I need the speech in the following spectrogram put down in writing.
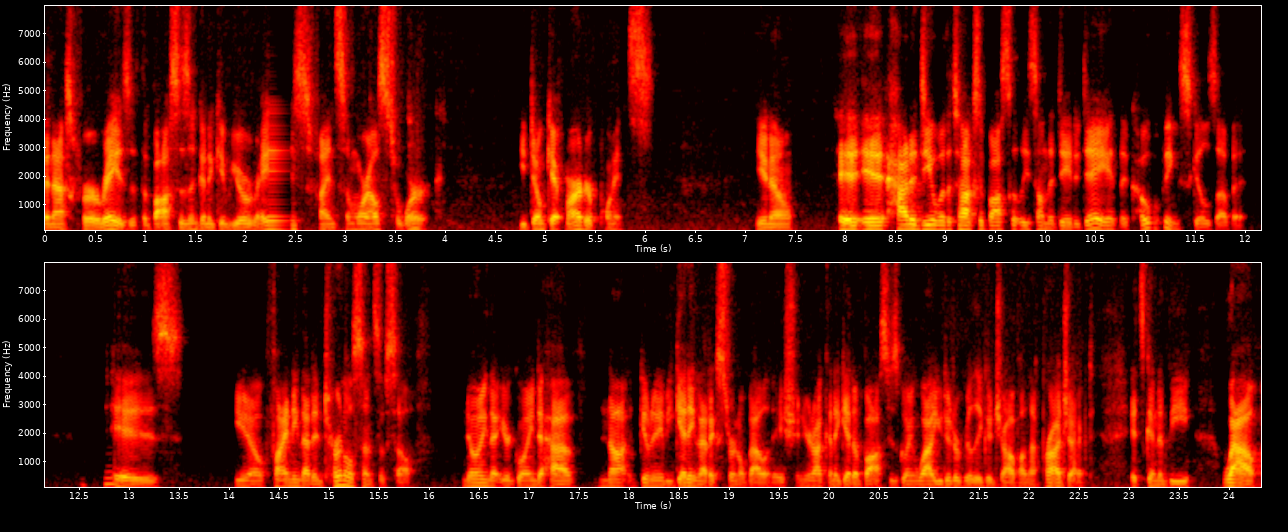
Then ask for a raise. If the boss isn't going to give you a raise, find somewhere else to work. You don't get martyr points. You know, it, it, how to deal with a toxic boss, at least on the day to day, the coping skills of it mm-hmm. is, you know, finding that internal sense of self, knowing that you're going to have not going to be getting that external validation. You're not going to get a boss who's going, wow, you did a really good job on that project. It's going to be, wow,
